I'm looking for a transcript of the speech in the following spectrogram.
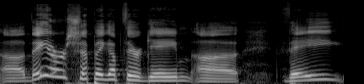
uh, they are stepping up their game. Uh, they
